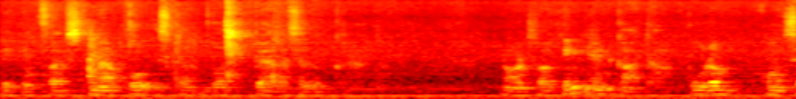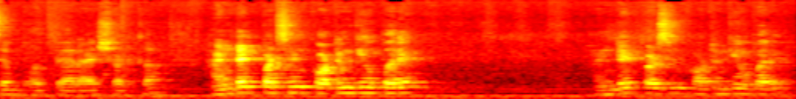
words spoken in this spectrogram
देखिए फ़र्स्ट मैं आपको इसका बहुत प्यारा सा लुक कराता हूँ। नॉट वर्किंग एंड काथा पूरा कॉन्सेप्ट बहुत प्यारा है शर्ट का। हंड्रेड परसेंट कॉटन के ऊपर है। हंड्रेड परसेंट कॉटन के ऊपर है।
